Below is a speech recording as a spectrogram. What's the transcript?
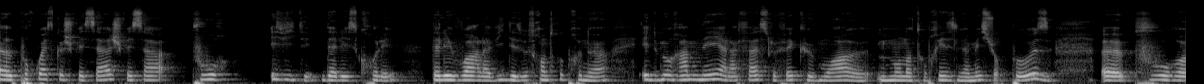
Euh, pourquoi est-ce que je fais ça? Je fais ça pour éviter d'aller scroller, d'aller voir la vie des autres entrepreneurs et de me ramener à la face le fait que moi, euh, mon entreprise la met sur pause. Euh, pour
